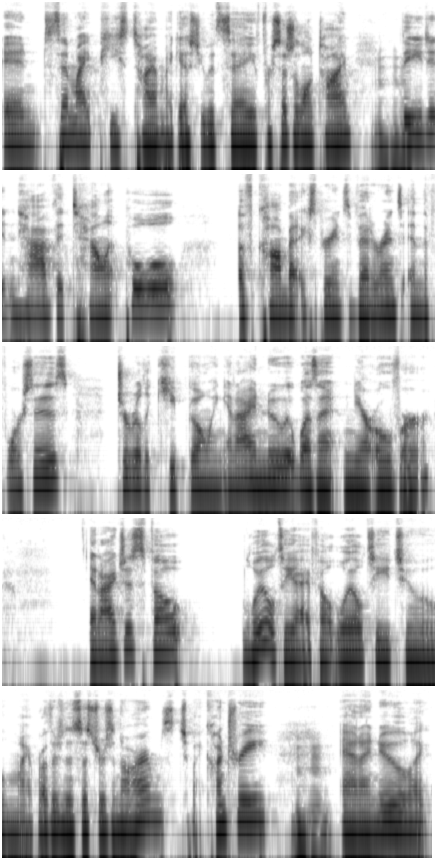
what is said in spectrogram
in semi peacetime, I guess you would say, for such a long time. Mm-hmm. They didn't have the talent pool of combat experienced veterans in the forces to really keep going. And I knew it wasn't near over. And I just felt loyalty. I felt loyalty to my brothers and sisters in arms, to my country. Mm-hmm. And I knew like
